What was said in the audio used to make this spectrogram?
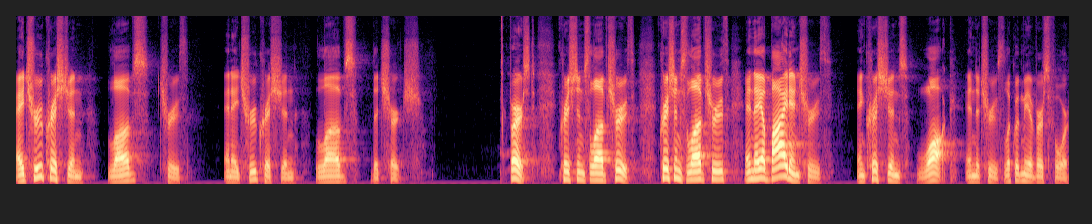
A true Christian loves truth, and a true Christian loves the church. First, Christians love truth. Christians love truth, and they abide in truth, and Christians walk in the truth. Look with me at verse 4.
